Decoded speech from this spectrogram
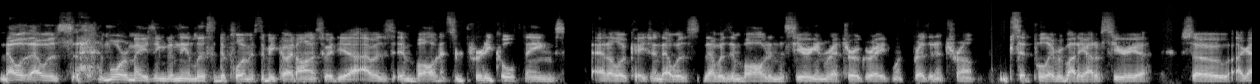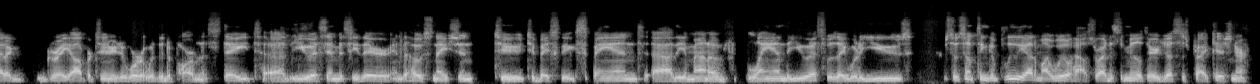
No, that was more amazing than the enlisted deployments. To be quite honest with you, I was involved in some pretty cool things at a location that was that was involved in the Syrian retrograde once President Trump said pull everybody out of Syria. So I got a great opportunity to work with the Department of State, uh, the U.S. Embassy there in the host nation to to basically expand uh, the amount of land the U.S. was able to use. So something completely out of my wheelhouse, right? As a military justice practitioner,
